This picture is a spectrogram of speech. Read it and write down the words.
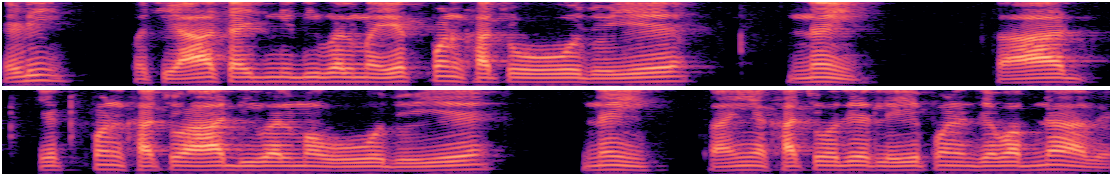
રેડી પછી આ સાઈડની દિવાલમાં એક પણ ખાંચો હોવો જોઈએ નહીં. તો આ એક પણ ખાંચો આ દિવાલમાં હોવો જોઈએ નહીં. તો અહીંયા ખાંચો છે એટલે એ પણ જવાબ ના આવે.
